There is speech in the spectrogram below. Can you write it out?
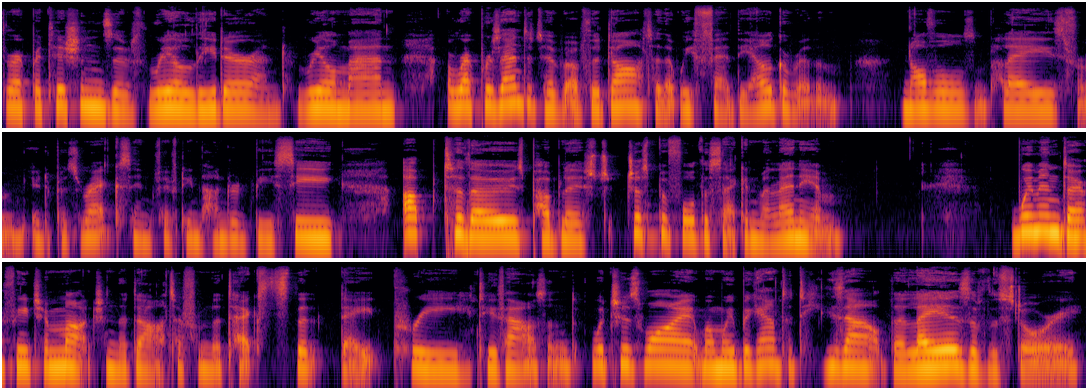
The repetitions of real leader and real man are representative of the data that we fed the algorithm. Novels and plays from Oedipus Rex in 1500 BC up to those published just before the second millennium, Women don't feature much in the data from the texts that date pre 2000, which is why, when we began to tease out the layers of the story,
